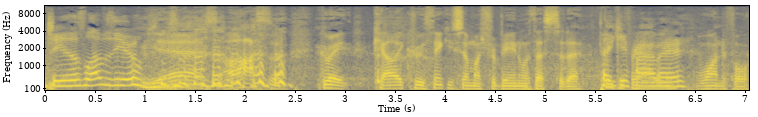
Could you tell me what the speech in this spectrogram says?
Jesus loves you. Yes, awesome. Great. Callie Crew, thank you so much for being with us today. Thank, you you, for having Father. Wonderful.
